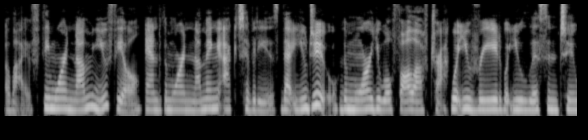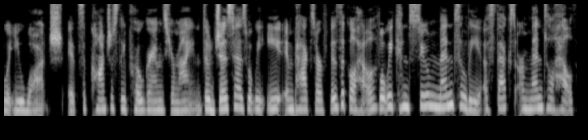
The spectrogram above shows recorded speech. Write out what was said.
alive? The more numb you feel and the more numbing activities that you do, the more you will fall off track. What you read, what you listen to, what you watch, it subconsciously programs your mind. So just as what we eat impacts our physical health, what we consume mentally affects our mental health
